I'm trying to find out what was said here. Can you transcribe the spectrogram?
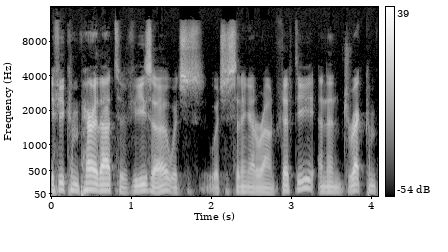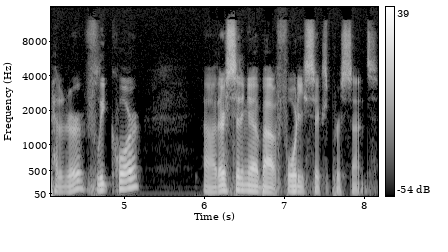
if you compare that to Visa, which is which is sitting at around 50, and then direct competitor FleetCor, uh, they're sitting at about 46 percent.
